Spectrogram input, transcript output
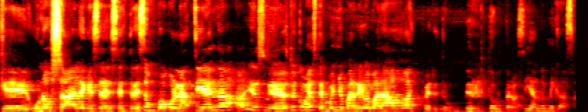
que uno sale, que se, se estresa un poco en las tiendas. Ay, Dios mío, yo estoy con este moño para arriba parado. Ay, perdón, perdón, pero así ando en mi casa,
